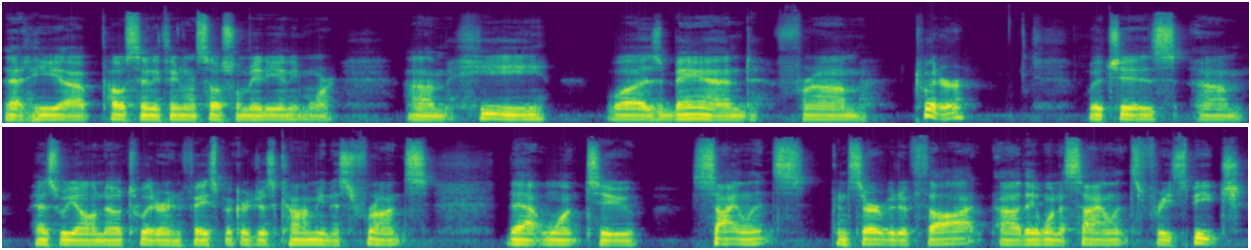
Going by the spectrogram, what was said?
that he uh, posts anything on social media anymore. Um, he was banned from Twitter, which is, um, as we all know, Twitter and Facebook are just communist fronts that want to silence conservative thought. Uh, they want to silence free speech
